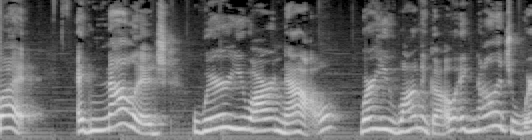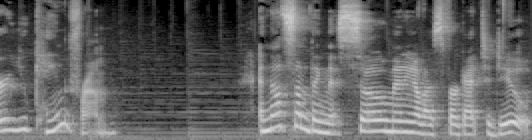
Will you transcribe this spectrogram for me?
but acknowledge where you are now, where you want to go, acknowledge where you came from. And that's something that so many of us forget to do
